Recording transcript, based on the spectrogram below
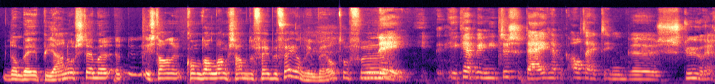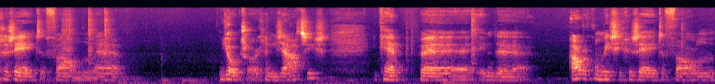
dan ben je pianostemmer. Is dan, komt dan langzaam de VBV al in beeld? Of, eh? Nee, ik heb in die tussentijd heb ik altijd in besturen gezeten van eh, Joodse organisaties. Ik heb in de oudercommissie gezeten van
